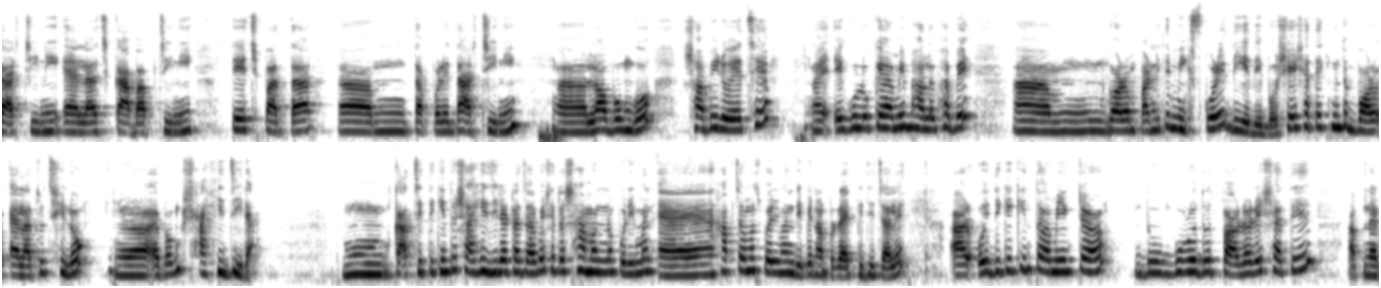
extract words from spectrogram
দারচিনি, এলাচ, কাবাব চিনি, তেজপাতা তারপরে দারচিনি লবঙ্গ সবই রয়েছে। এগুলোকে আমি ভালোভাবে গরম পানিতে মিক্স করে দিয়ে দেব। সেই সাথে কিন্তু বড় এলাচও ছিল এবং শাহি জিরা। কাচিতে কিন্তু শাহি জিরাটা যাবে, সেটা সামান্য পরিমাণ হাফ চামচ পরিমাণ দিবেন আপনারা এক কেজি চালে। আর ওইদিকে কিন্তু আমি একটা দু, গুঁড়ো দুধ পাউডারের সাথে আপনার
